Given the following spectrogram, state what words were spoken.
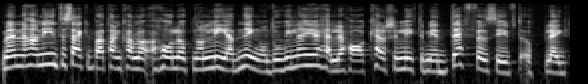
Men han är inte säker på att han kan hålla upp någon ledning och då vill han ju hellre ha kanske lite mer defensivt upplägg.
